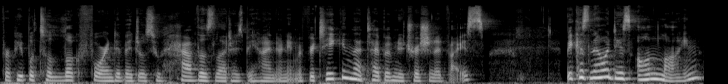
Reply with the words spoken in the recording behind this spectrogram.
for people to look for individuals who have those letters behind their name. If you're taking that type of nutrition advice, because nowadays online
